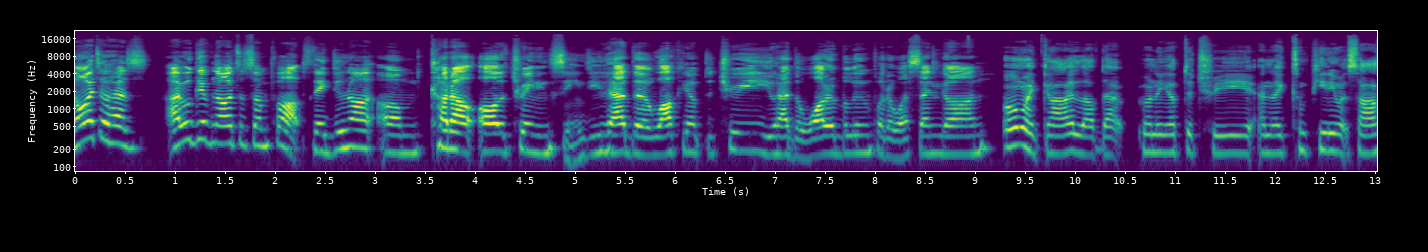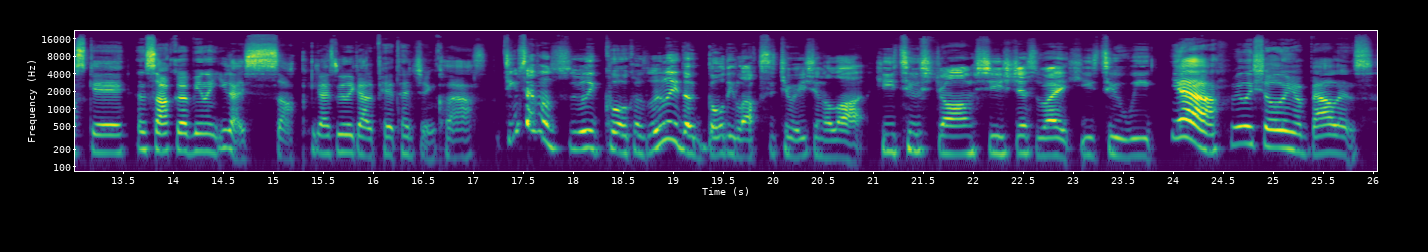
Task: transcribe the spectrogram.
Naruto has. I will give Naruto some props. They do not um cut out all the training scenes. You had the walking up the tree. You had the water balloon for the Rasengan. Oh my god, I love that running up the tree and like competing with Sasuke and Sakura being like, "You guys suck. You guys really got to pay attention in class." Team Seven was really cool because literally the Goldilocks situation a lot. He's too strong. She's just right. He's too weak. Yeah, really showing a balance.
